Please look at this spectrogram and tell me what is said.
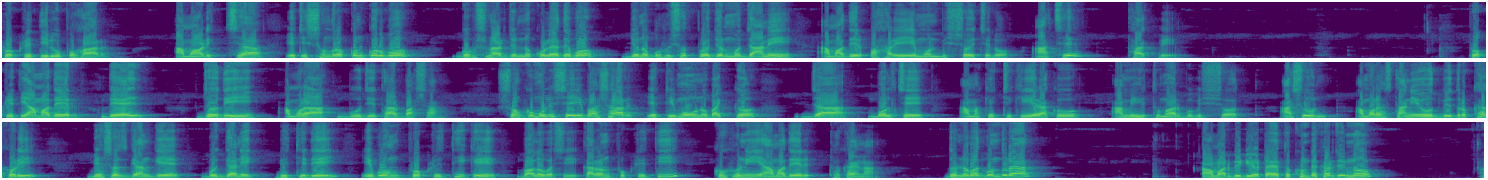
প্রকৃতির উপহার। আমার ইচ্ছা এটি সংরক্ষণ করব, গবেষণার জন্য খুলে দেব, যেন ভবিষ্যৎ প্রজন্ম জানে আমাদের পাহাড়ে এমন বিস্ময় ছিল, আছে, থাকবে। প্রকৃতি আমাদের দেয় যদি আমরা বুঝি তার ভাষা শঙ্কমূলী সেই ভাষার একটি মৌন বাক্য যা বলছে, আমাকে টিকিয়ে রাখো, আমি তোমার ভবিষ্যৎ। আসুন, আমরা স্থানীয় উদ্ভিদ রক্ষা করি, ভেষজ জ্ঞানকে বৈজ্ঞানিক ভিত্তি দেই এবং প্রকৃতিকে ভালোবাসি, কারণ প্রকৃতি কখনই আমাদের ঠকায় না। ধন্যবাদ বন্ধুরা। আমার ভিডিওটা এতক্ষণ দেখার জন্য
